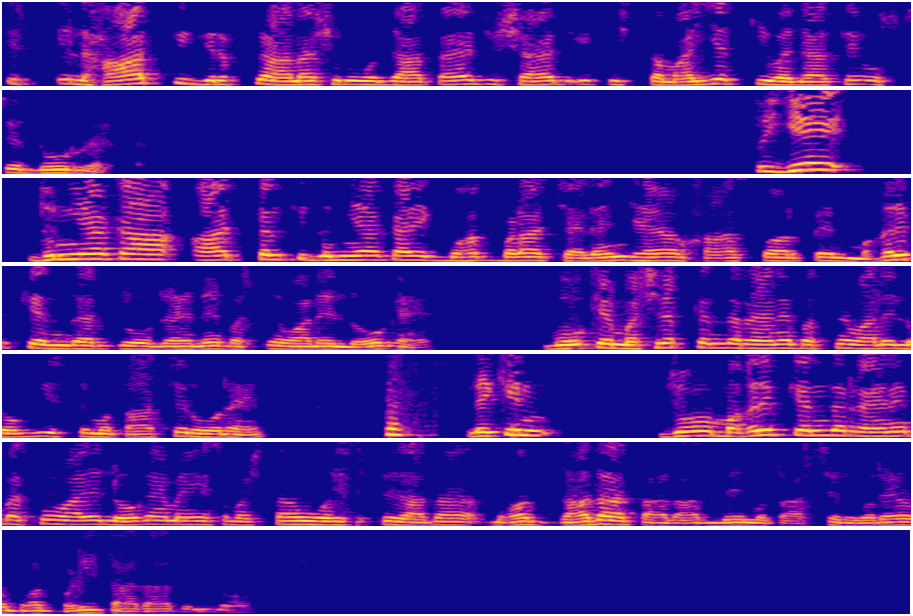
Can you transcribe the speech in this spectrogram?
اس الحاد کی گرفت میں آنا شروع ہو جاتا ہے جو شاید ایک اجتماعیت کی وجہ سے اس سے دور رہتا ہے۔ تو یہ دنیا کا، آج کل کی دنیا کا ایک بہت بڑا چیلنج ہے اور خاص طور پہ مغرب کے اندر جو رہنے بسنے والے لوگ ہیں، گو کے مشرق کے اندر رہنے بسنے والے لوگ بھی اس سے متاثر ہو رہے ہیں۔ لیکن جو مغرب کے اندر رہنے بسنے والے لوگ ہیں، میں یہ سمجھتا ہوں وہ اس سے زیادہ، بہت زیادہ تعداد میں متاثر ہو رہے ہیں اور بہت بڑی تعداد ان لوگوں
